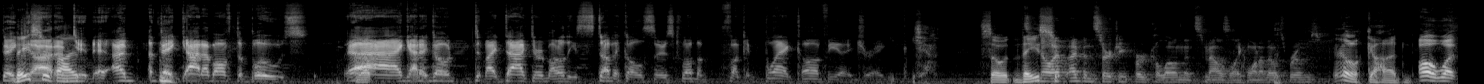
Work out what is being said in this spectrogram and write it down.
Thank They God I'm survived- getting. I'm, thank God I'm off the booze. Ah, I gotta go to my doctor about all these stomach ulcers from all the fucking black coffee I drink. Yeah. So they. You know, ser- I've, I've been searching for cologne that smells like one of those rooms. oh God. Oh, what?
